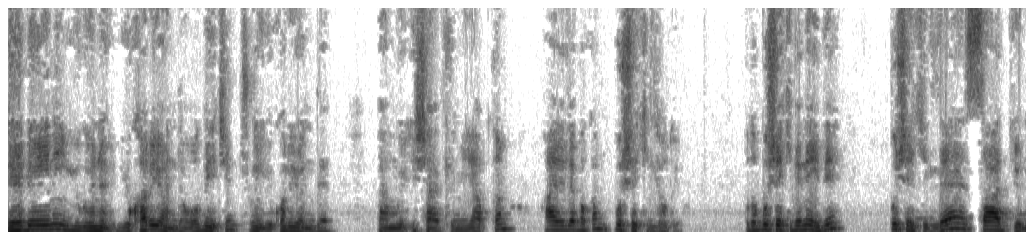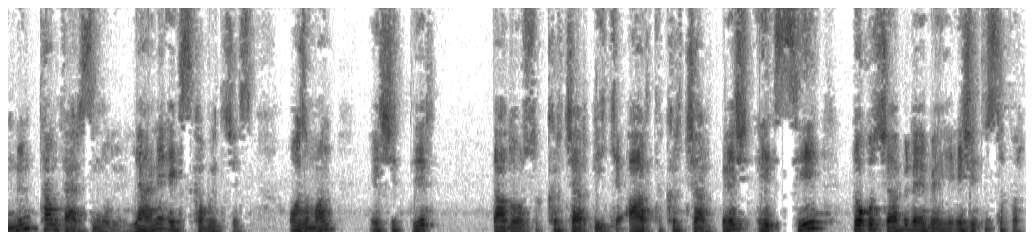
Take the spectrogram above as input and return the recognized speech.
RB'nin yönü yukarı yönde olduğu için çünkü yukarı yönde ben bu işaretlemi yaptım. Haliyle bakın bu şekilde oluyor. Bu da bu şekilde neydi? Bu şekilde saat yönünün tam tersinde oluyor. Yani eksi kabul edeceğiz. O zaman eşittir daha doğrusu 40 çarpı 2 artı 40 çarpı 5 eksi 9 çarpı RB'ye eşittir 0.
